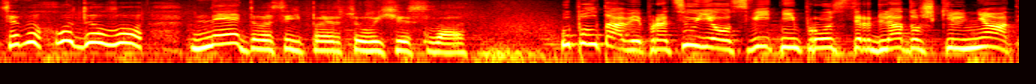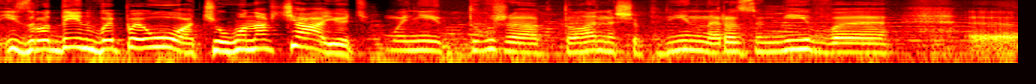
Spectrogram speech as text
це виходило не 21 числа. У Полтаві працює освітній простір для дошкільнят із родин ВПО, чого навчають. Мені дуже актуально, щоб він розумів е, е,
